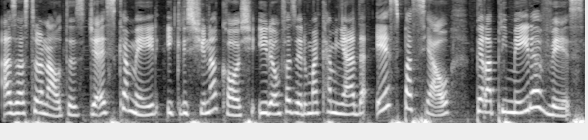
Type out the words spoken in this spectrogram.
as astronautas Jessica Meir e Christina Koch irão fazer uma caminhada espacial pela primeira vez.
